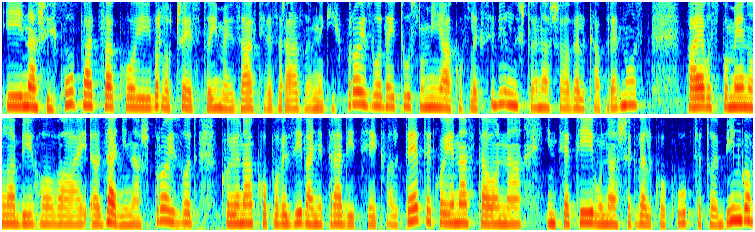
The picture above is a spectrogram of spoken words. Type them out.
i naših kupaca koji vrlo često imaju zahtjeve za razvojem nekih proizvoda i tu smo mi jako fleksibilni što je naša velika prednost. Pa evo spomenula bih ovaj zadnji naš proizvod koji je onako povezivanje tradicije i kvalitete koji je nastao na inicijativu našeg velikog kupca, to je Bingo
